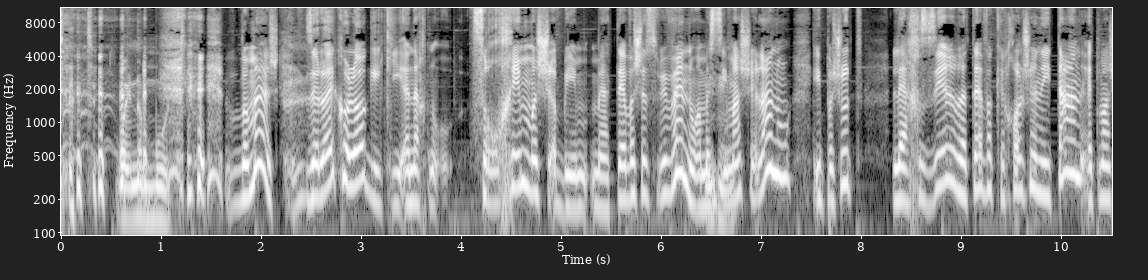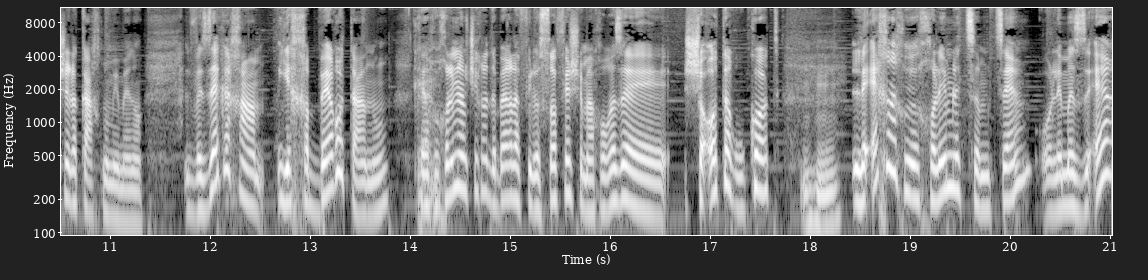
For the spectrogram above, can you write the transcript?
בואי נמות. ממש, זה לא אקולוגי, כי אנחנו צורכים משאבים מהטבע שסביבנו. המשימה שלנו היא פשוט להחזיר לטבע ככל שניתן את מה שלקחנו ממנו. וזה ככה יחבר אותנו, כי כן. אנחנו יכולים להמשיך לדבר על הפילוסופיה שמאחורי זה שעות ארוכות, מהמם. לאיך אנחנו יכולים לצמצם או למזער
